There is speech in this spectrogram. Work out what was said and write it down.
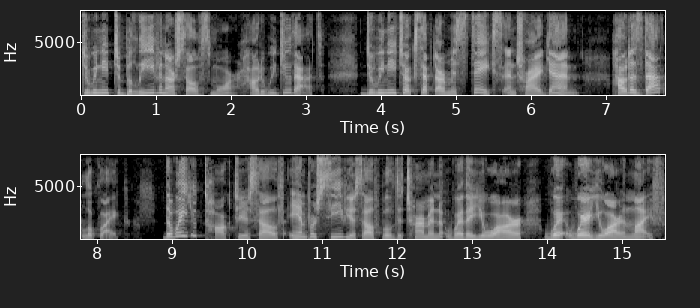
Do we need to believe in ourselves more? How do we do that? Do we need to accept our mistakes and try again? How does that look like? The way you talk to yourself and perceive yourself will determine whether you are where, where you are in life.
